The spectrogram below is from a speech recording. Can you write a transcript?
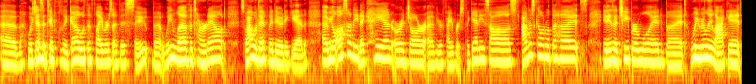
um, which doesn't typically go with the flavors of this soup, but we love the turnout, so I will definitely do it again. Um, you'll also need a can or a jar of your favorite spaghetti sauce. I'm just going with the Hunt's. It is a cheaper one, but we really really like it,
